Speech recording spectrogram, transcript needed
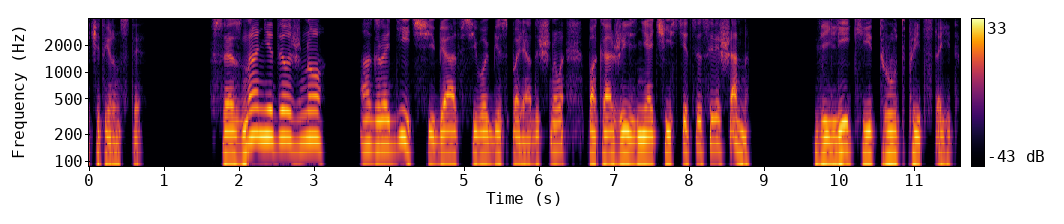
114. Сознание должно оградить себя от всего беспорядочного, пока жизнь не очистится совершенно. Великий труд предстоит.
